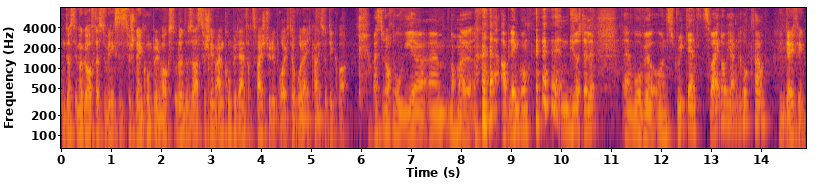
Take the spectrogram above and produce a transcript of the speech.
Und du hast immer gehofft, dass du wenigstens zwischen den Kumpeln hockst oder du saßt zwischen dem einen Kumpel, der einfach zwei Stühle bräuchte, obwohl er eigentlich gar nicht so dick war. Weißt du noch, wo wir ähm, nochmal Ablenkung an dieser Stelle, äh, wo wir uns Street Dance 2, glaube ich, angeguckt haben? In Gafing.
